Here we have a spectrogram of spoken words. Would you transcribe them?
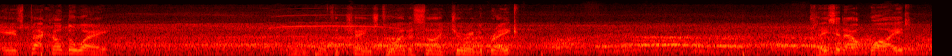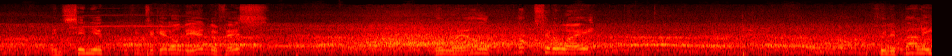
is back on the way. No reported change to either side during the break. Plays it out wide. Insigne looking to get on the end of this. Monreal knocks it away. Koulibaly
